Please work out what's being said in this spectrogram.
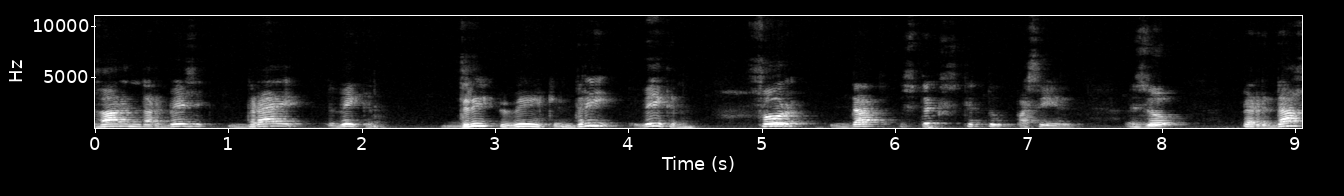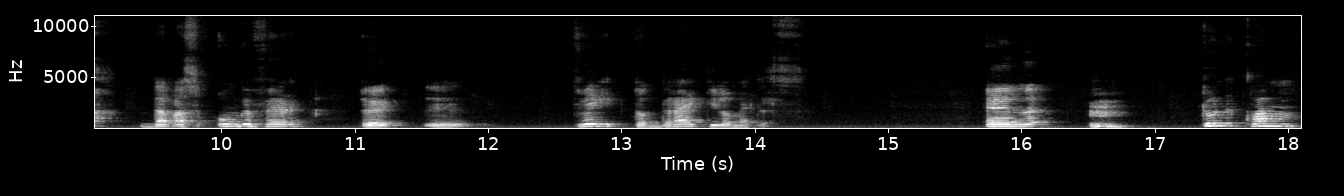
waren daar bezig drie weken Drie weken. drie weken voor dat stukje te passeren. Zo per dag, dat was ongeveer eh, eh, twee tot drie kilometers. En toen kwam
